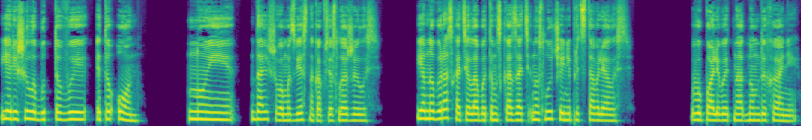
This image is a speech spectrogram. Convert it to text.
я решила, будто вы — это он. Ну и дальше вам известно, как все сложилось. Я много раз хотела об этом сказать, но случая не представлялось. Выпаливает на одном дыхании.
